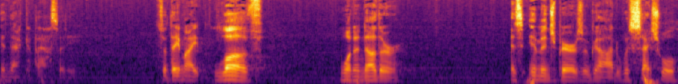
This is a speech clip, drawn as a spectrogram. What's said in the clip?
in that capacity. So they might love one another as image bearers of God with sexual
